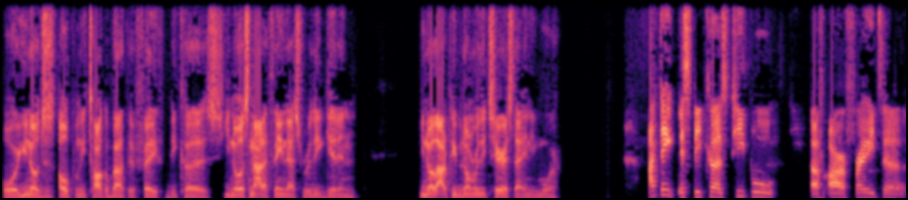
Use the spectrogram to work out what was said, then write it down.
or, you know, just openly talk about their faith because, you know, it's not a thing that's really getting, you know, a lot of people don't really cherish that anymore. I think it's because people are afraid to,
